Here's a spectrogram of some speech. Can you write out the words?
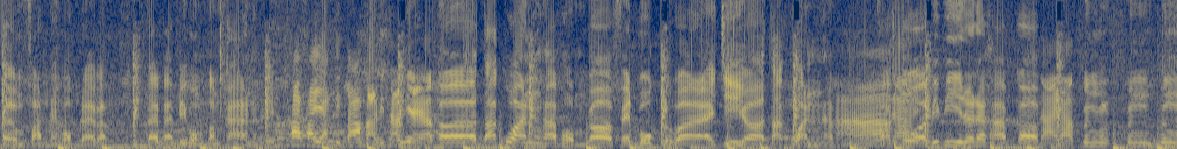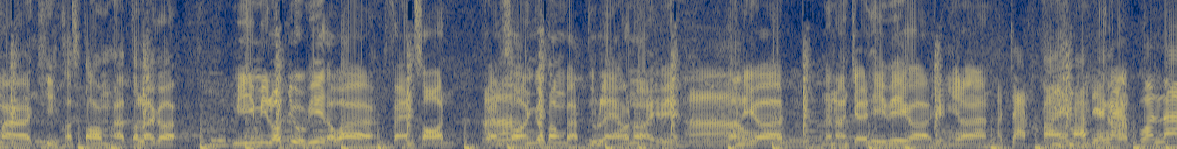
เติมฝันให้ผมได้แบบ ได้แบบที่ผมต้องการนะพี่ถ้าใครอยากติดตามฝากติดตามที่ไหนครับ เอ่อตักวันครับผมก็ Facebook หรือว่า IG ก็ตักวันครับอ่าฝากได้ตัวพี่ๆด้วยนะครับ ก็ได้ครับ เพิ่งเพิ่งเพิ่งมาขี่คอสตอมครับ ตอนแรกก็มีมีรถอยู่พี่แต่ว่าแฟนซ้อน แฟนซ้อนก็ต้องแบบดูแลเขาหน่อยพี่อ่าตอนนี้ก็นานๆเจอทีพี่ก็อย่างนี้แล้วกัน อะจัดไปครับ เดี๋ยวยังไงครับวันหน้า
